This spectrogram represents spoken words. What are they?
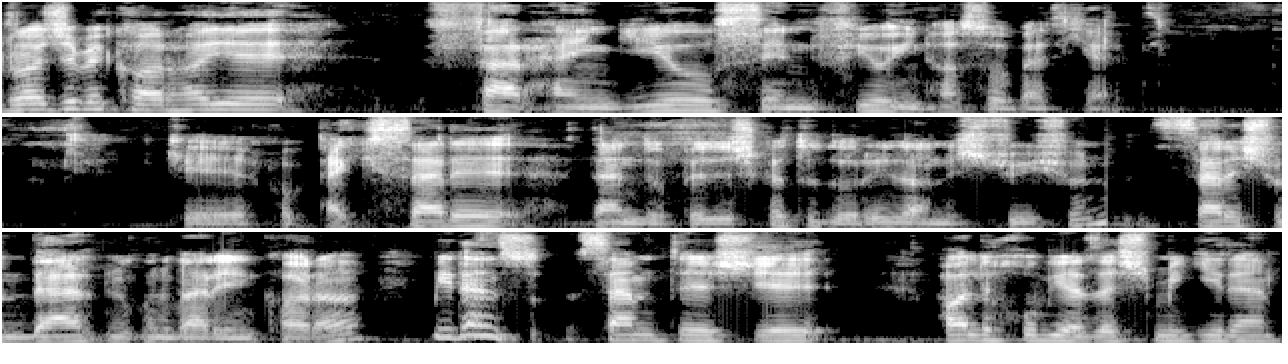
راجع به کارهای فرهنگی و سنفی و اینها صحبت کردیم که خب اکثر دندو پزشکا تو دوره دانشجوییشون سرشون درد می‌کنه برای این کارا. میرن سمتش یه حال خوبی ازش می‌گیرن.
